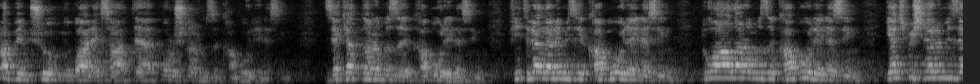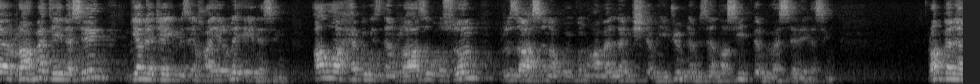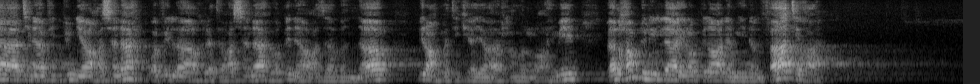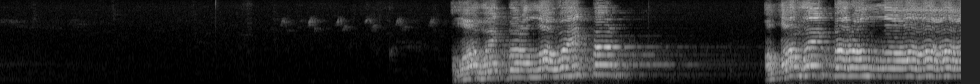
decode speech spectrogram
Rabbim şu mübarek saatte oruçlarımızı kabul eylesin. Zekatlarımızı kabul eylesin. Fitrelerimizi kabul eylesin. Dualarımızı kabul eylesin. Geçmişlerimize rahmet eylesin. Geleceğimizi hayırlı eylesin. Allah hepimizden razı olsun rızasına uygun ameller işlemeyi cümlemize nasip ve müessir eylesin. Rabbena atina fid dünya haseneh ve fil ahirete haseneh ve qina azaben nar bi rahmetike ya erhamer rahimin. Velhamdülillahi Rabbil alemin. El Fatiha. Allahu Ekber, Allahu Ekber. Allahu Ekber, Allah.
